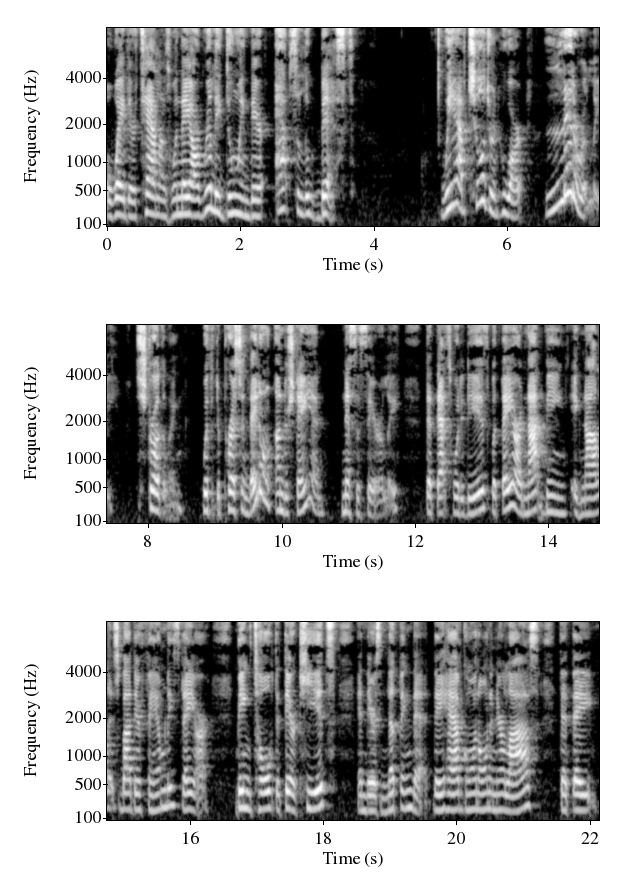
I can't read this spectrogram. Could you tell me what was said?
away their talents when they are really doing their absolute best We have children who are literally struggling with depression. They don't understand necessarily that that's what it is, but they are not being acknowledged by their families. They are being told that they're kids and there's nothing that they have going on in their lives that they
